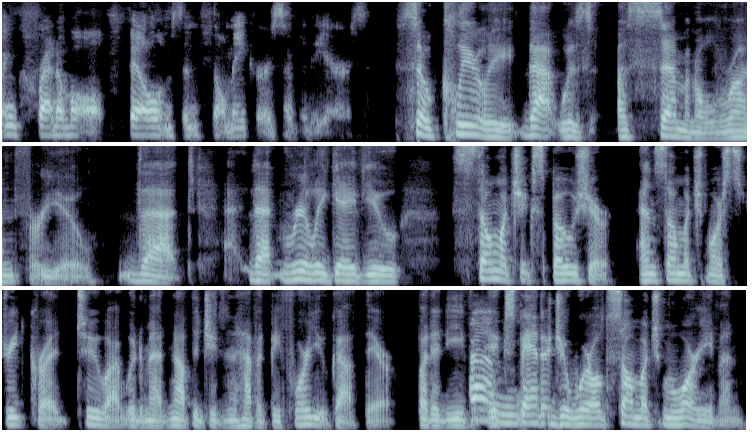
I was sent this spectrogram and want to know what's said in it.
incredible films and filmmakers over the years. So clearly, that was a seminal run for you. That that really gave you so much exposure and so much more street cred too. I would imagine. Not that you didn't have it before you got there, but it even um, expanded your world so much more. Even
